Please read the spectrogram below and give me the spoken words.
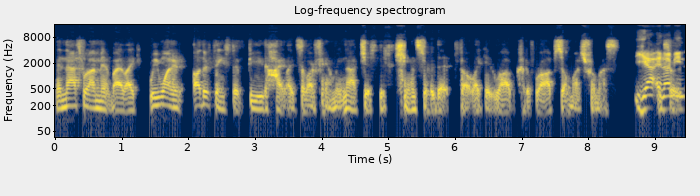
And that's what I meant by like, we wanted other things to be the highlights of our family, not just this cancer that felt like it robbed, could have robbed so much from us. Yeah. And, I mean,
